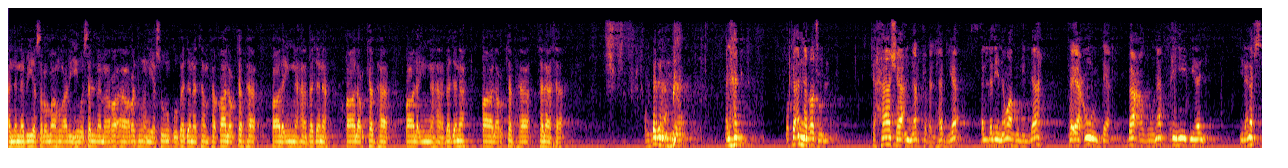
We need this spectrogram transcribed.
أن النبي صلى الله عليه وسلم رأى رجلا يسوق بدنة فقال اركبها قال إنها بدنة. قال اركبها قال إنها بدنة قال اركبها ثلاثا البدنة هي الهدي وكأن الرجل تحاشى أن يركب الهدي الذي نواه لله فيعود بعض نفعه إليه إلى نفسه.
